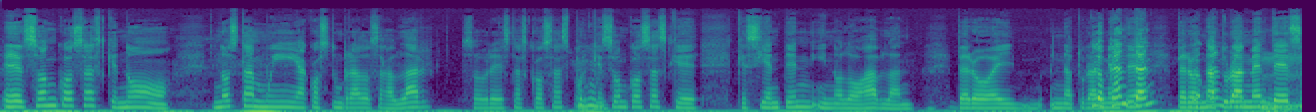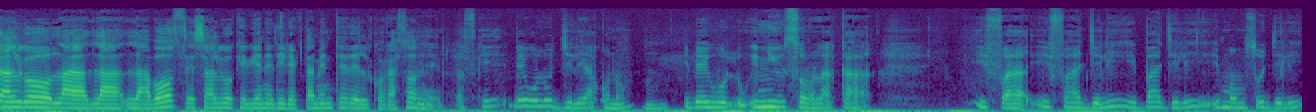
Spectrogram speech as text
Eh, son cosas que no, no están muy acostumbrados a hablar sobre estas cosas porque son cosas que, que sienten y no lo hablan. Pero eh, naturalmente, cantan, pero lo cantan. naturalmente es algo, la, la, la voz es algo que viene directamente del corazón. Ouais, parce que i bɛ wolo jeliya kɔnɔ i bɛ wolo i ni sɔrɔla ka i fa i fa jeli i ba jeli i mamuso jeli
